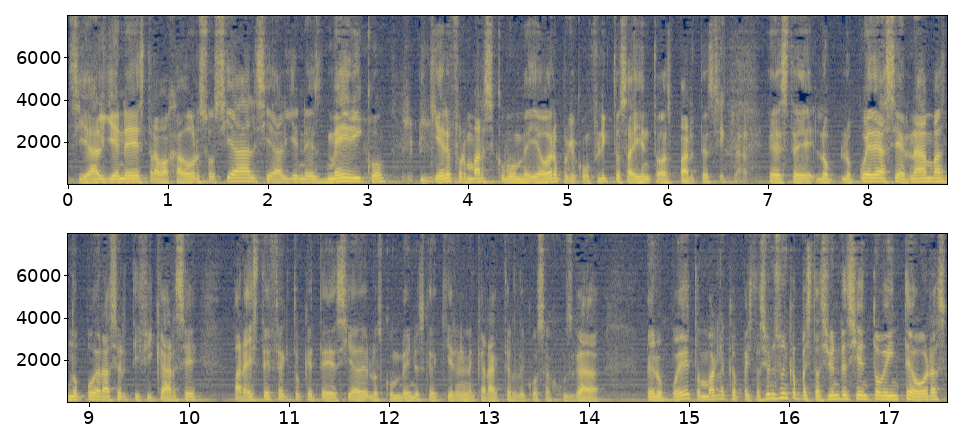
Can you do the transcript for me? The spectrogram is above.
si alguien es trabajador social, si alguien es médico y quiere formarse como mediador, porque conflictos hay en todas partes, este, lo, puede hacer, nada más no podrá certificarse para este efecto que te decía de los convenios que adquieren el carácter de cosa juzgada. Pero puede tomar la capacitación. Es una capacitación de 120 horas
